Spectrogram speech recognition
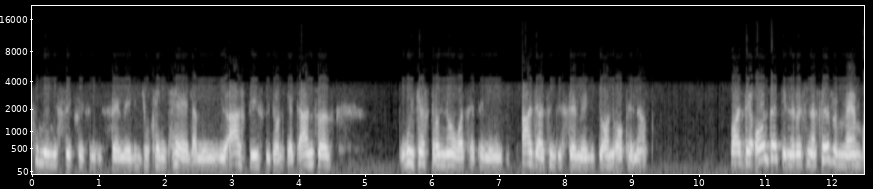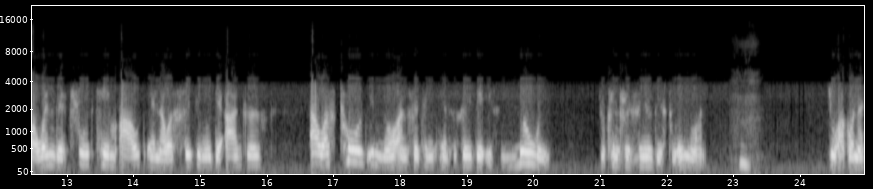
too many secrets in this family. You can tell. I mean, we ask this, we don't get answers. We just don't know what's happening. Others in this family don't open up. But the older generation, I still remember when the truth came out and I was sitting with the uncles, I was told in no uncertain terms to say there is no way you can reveal this to anyone. Hmm. You are going to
